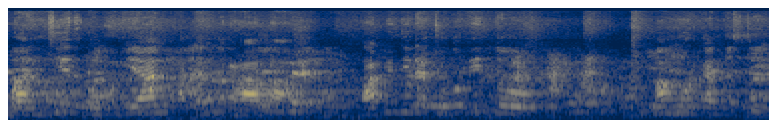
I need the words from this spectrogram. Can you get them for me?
banjir kemudian akan terhalang. Tapi tidak cukup itu. Makmurkan masjid.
